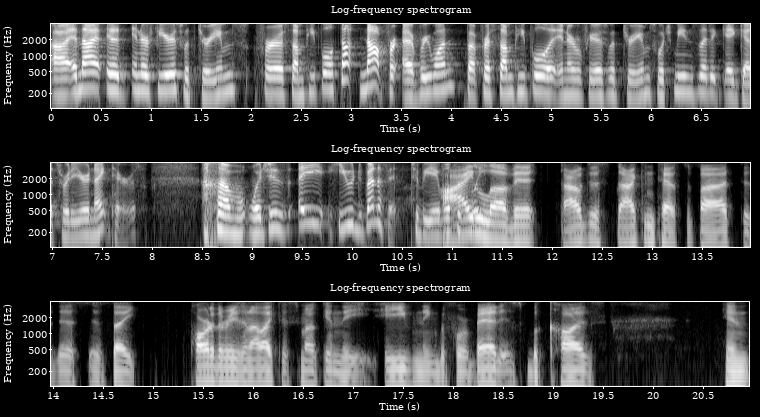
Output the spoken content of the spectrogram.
uh, and that it interferes with dreams for some people. Not not for everyone, but for some people, it interferes with dreams, which means that it, it gets rid of your night terrors, um, which is a huge benefit to be able to. I sleep. love it. I'll just I can testify to this. Is like part of the reason I like to smoke in the evening before bed is because, and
